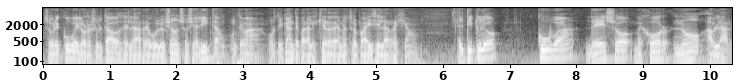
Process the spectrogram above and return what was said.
sobre Cuba y los resultados de la revolución socialista, un tema urticante para la izquierda de nuestro país y la región. El título, Cuba, de eso mejor no hablar.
